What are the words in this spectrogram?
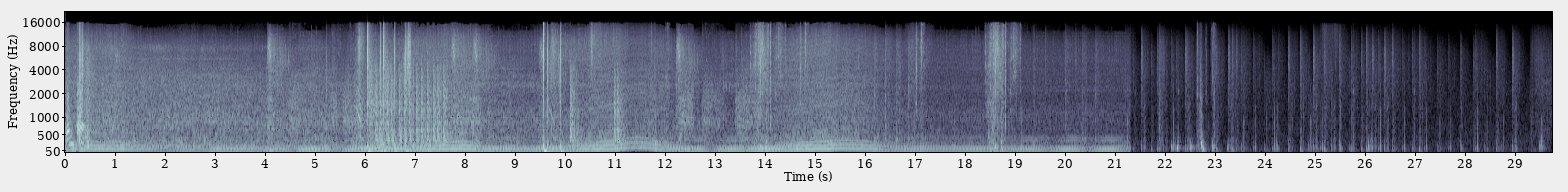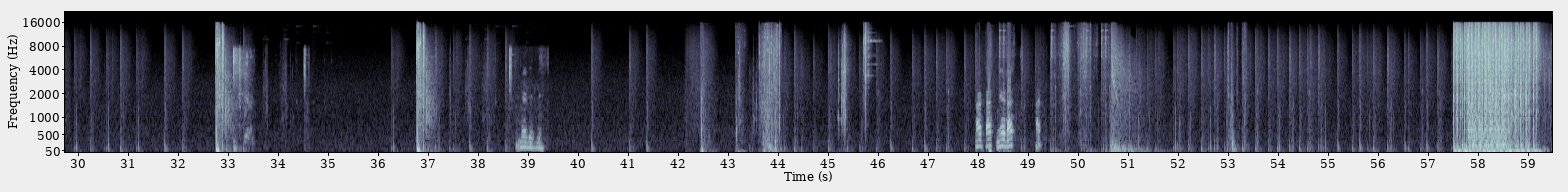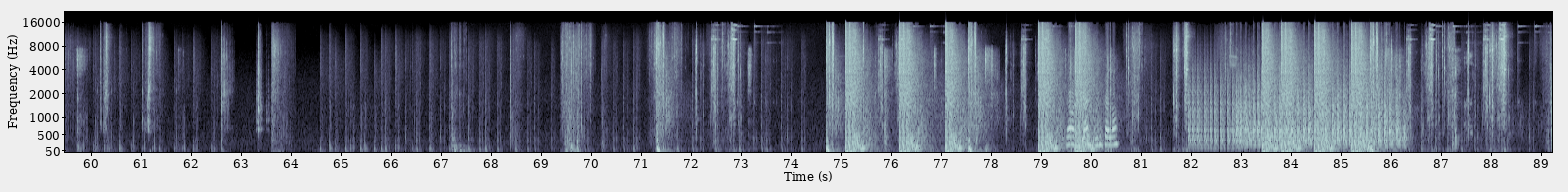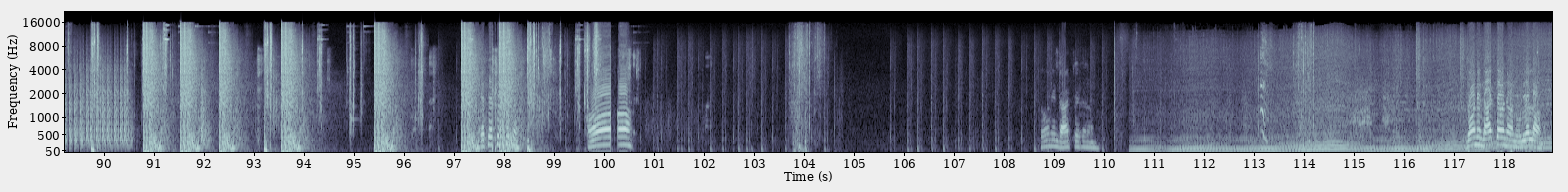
真的 Immediately. Hack, hack, near hack. क्या हो गया दूर चला Yes, yes, yes, yes, yes. Oh. someone in that other on yellow.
